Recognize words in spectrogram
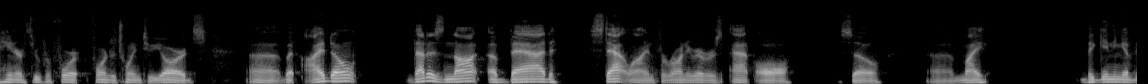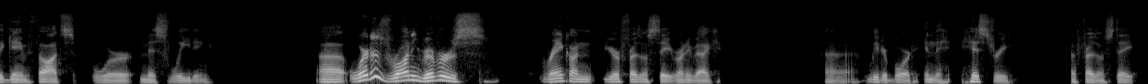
Haener threw for four, 422 yards. Uh, but I don't that is not a bad stat line for Ronnie Rivers at all. So uh, my beginning of the game thoughts were misleading. Uh, where does Ronnie Rivers rank on your Fresno State running back uh, leaderboard in the history of Fresno State?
